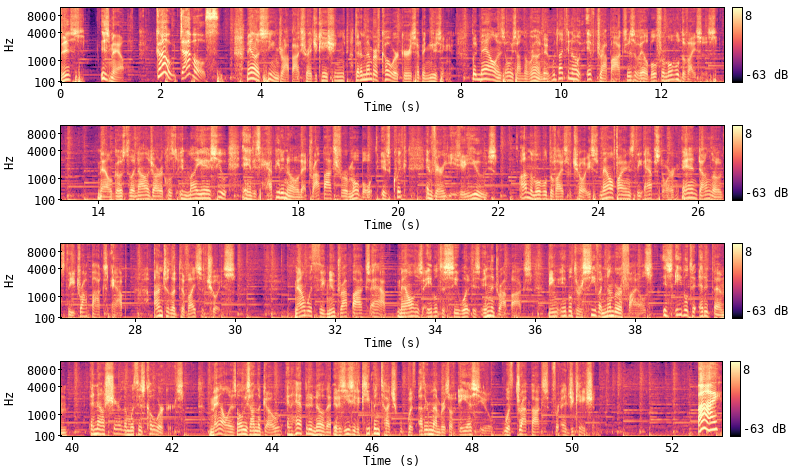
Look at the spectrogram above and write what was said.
This is Mal. Go, Devils! Mal has seen Dropbox for Education that a number of coworkers have been using, but Mal is always on the run and would like to know if Dropbox is available for mobile devices. Mal goes to the knowledge articles in MyASU and is happy to know that Dropbox for mobile is quick and very easy to use. On the mobile device of choice, Mal finds the App Store and downloads the Dropbox app onto the device of choice. Now with the new Dropbox app, Mal is able to see what is in the Dropbox, being able to receive a number of files, is able to edit them, and now share them with his coworkers. Mal is always on the go and happy to know that it is easy to keep in touch with other members of ASU with Dropbox for Education. Bye!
